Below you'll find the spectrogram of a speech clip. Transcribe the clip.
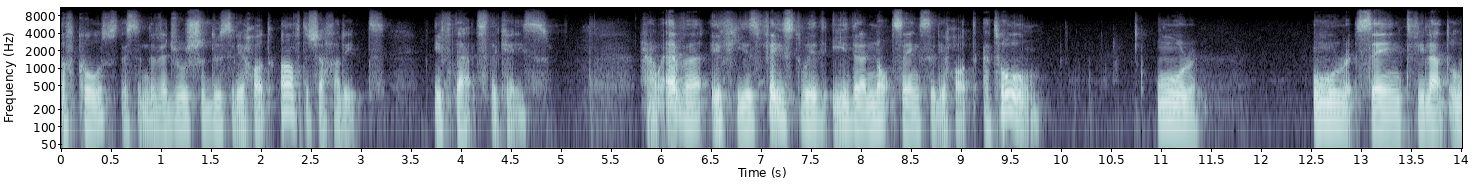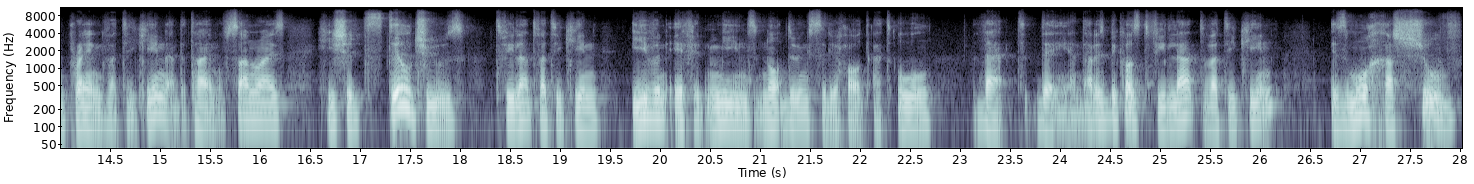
Of course, this individual should do Selichot after Shacharit, if that's the case. However, if he is faced with either not saying Selichot at all, or or saying Tfilat or praying Vatikin at the time of sunrise, he should still choose Tfilat Vatikin even if it means not doing Selichot at all that day. And that is because Tfilat Vatikin is more chashuv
